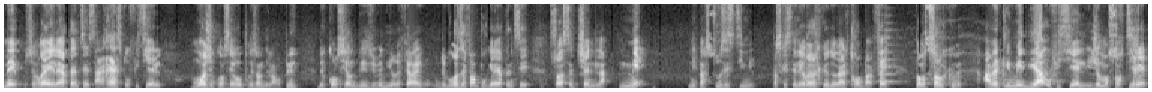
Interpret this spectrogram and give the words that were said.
Mais c'est vrai, la RTNC, ça reste officiel. Moi, je conseillerais au président de la République de conscientiser, je veux dire, de faire de gros efforts pour que la RTNC soit cette chaîne-là. Mais n'est pas sous-estimé. Parce que c'est l'erreur que Donald Trump a fait, pensant que avec les médias officiels, je m'en sortirai.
